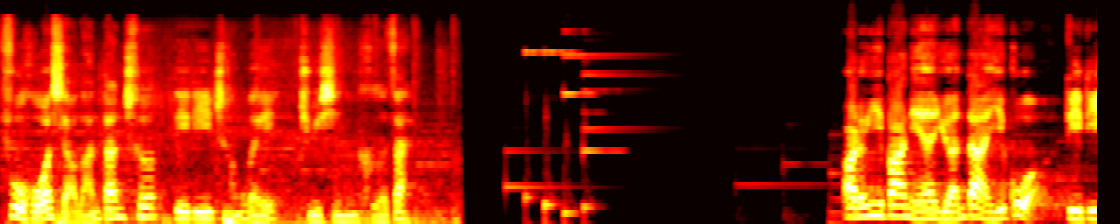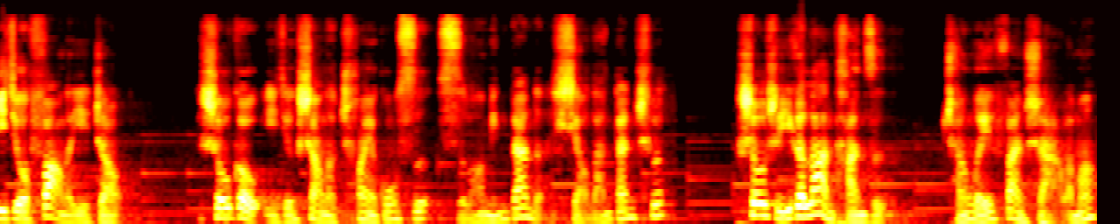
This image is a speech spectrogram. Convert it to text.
复活小蓝单车，滴滴成为居心何在？二零一八年元旦一过，滴滴就放了一招，收购已经上了创业公司死亡名单的小蓝单车，收拾一个烂摊子。成为犯傻了吗？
